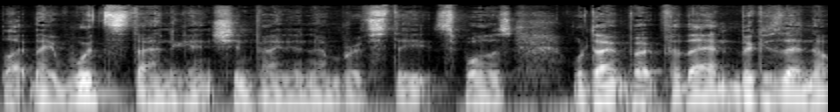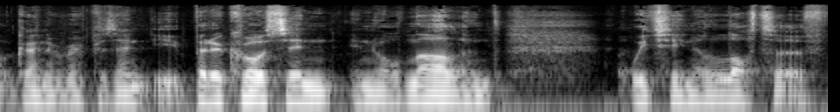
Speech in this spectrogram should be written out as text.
like they would stand against Sinn Féin in a number of seats was well don't vote for them because they're not going to represent you. But of course in in Northern Ireland. We've seen a lot of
